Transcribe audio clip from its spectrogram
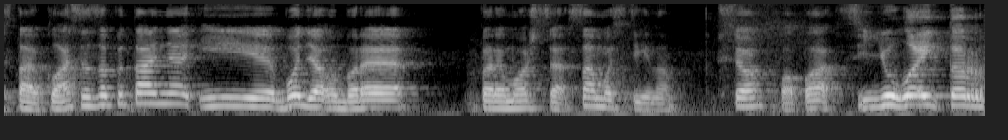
став класні запитання, і Бодя обере переможця самостійно. Все, папа, see you later!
